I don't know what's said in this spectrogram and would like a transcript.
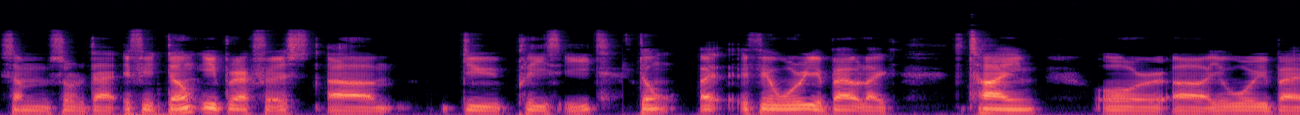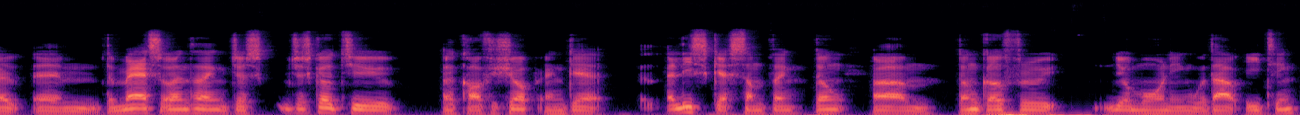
some sort of that. If you don't eat breakfast, um, do please eat. Don't uh, if you're worried about like the time or uh, you're worried about um, the mess or anything, just just go to a coffee shop and get at least get something. Don't um don't go through your morning without eating.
